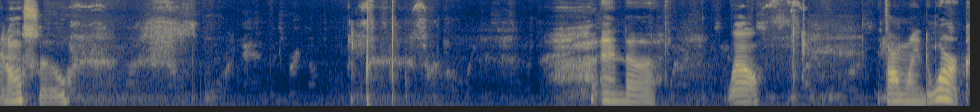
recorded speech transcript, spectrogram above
and also, and, uh, well, it's not wanting to work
